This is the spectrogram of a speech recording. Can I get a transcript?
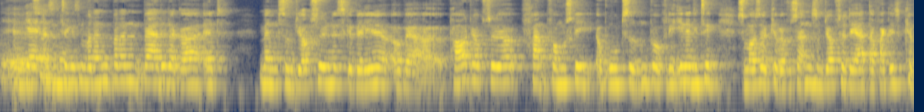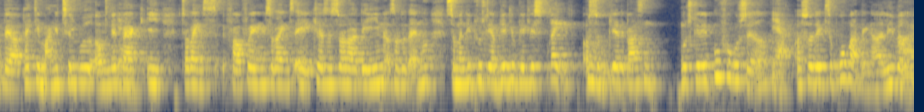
Øh, ja, altså jeg tænker sådan, hvordan, hvordan, hvad er det, der gør, at man som jobsøgende skal vælge at være powerjobsøger frem for måske at bruge tiden på. Fordi en af de ting, som også kan være forsørgende som jobsøger, det er, at der faktisk kan være rigtig mange tilbud om netværk ja. i, så er der ens fagforening, så er der ens A-kasse, så er der det ene, og så er der det andet. Så man lige pludselig er virkelig, virkelig spredt, og så mm. bliver det bare sådan måske lidt ufokuseret, ja. og så er det ikke så brugbart længere alligevel. Nej.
